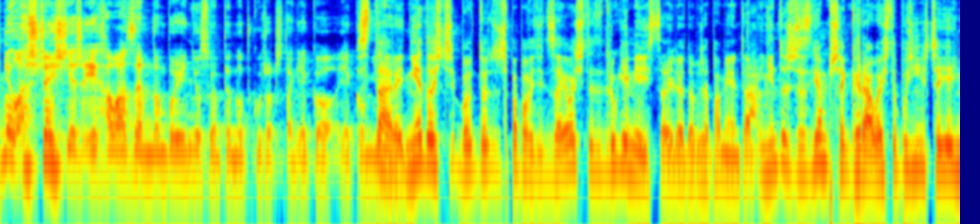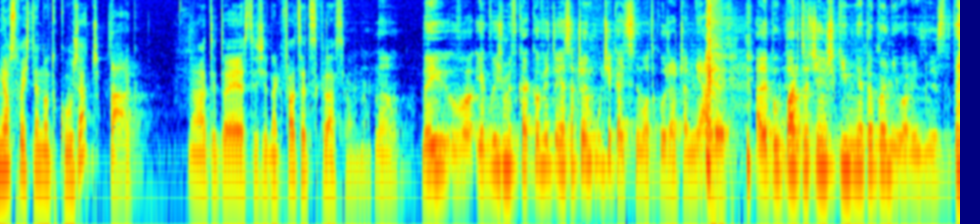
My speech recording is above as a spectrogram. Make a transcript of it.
miała szczęście, że jechała ze mną, bo jej niosłem ten odkurzacz tak jako, jako Stary, nie dość, bo to, trzeba powiedzieć, zająłeś wtedy drugie miejsce, o ile dobrze pamiętam. Tak. I nie dość, że z nią przegrałeś, to później jeszcze jej niosłeś ten odkurzacz? Tak. A ty to jesteś jednak facet z klasą. No. No. no i jak byliśmy w Krakowie, to ja zacząłem uciekać z tym odkurzaczem, nie? Ale, ale był bardzo ciężki i mnie dogoniła, więc niestety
